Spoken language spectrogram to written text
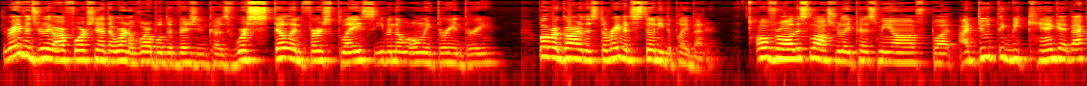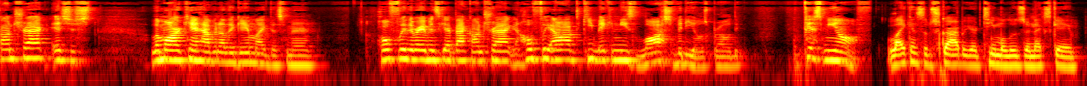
The Ravens really are fortunate that we're in a horrible division because we're still in first place, even though we're only three and three. But regardless, the Ravens still need to play better. Overall, this loss really pissed me off, but I do think we can get back on track. It's just Lamar can't have another game like this, man. Hopefully the Ravens get back on track, and hopefully I don't have to keep making these lost videos, bro. They piss me off. Like and subscribe, or your team will lose their next game.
